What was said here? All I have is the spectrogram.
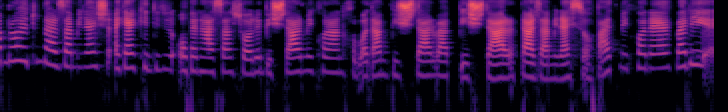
همراهتون در زمینش اگر که دیدید اوپن هستن سوال بیشتر می‌کنن خب آدم بیشتر و بیشتر در زمینش صحبت می‌کنه ولی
